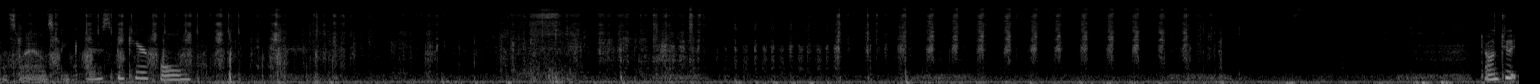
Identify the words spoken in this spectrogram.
that's why I was like, just be careful. Don't do it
